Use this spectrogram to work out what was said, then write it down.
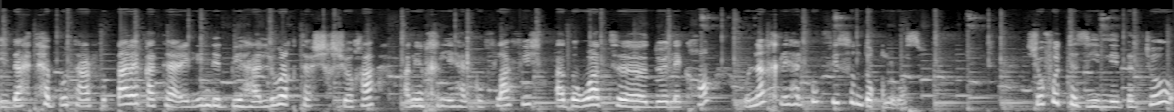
إذا تحبوا تعرفوا الطريقة تاعي اللي ندير بها الورق تاع الشخشوخه راني نخليها لكم في la fiche à droite de l'écran ونخليها لكم في صندوق الوصف. شوفوا التزيين اللي درتو.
